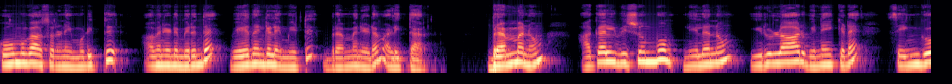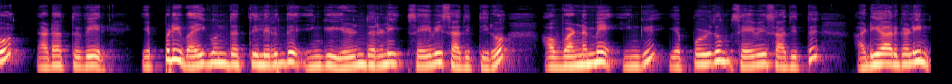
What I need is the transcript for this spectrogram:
கோமுகாசுரனை முடித்து அவனிடமிருந்த வேதங்களை மீட்டு பிரம்மனிடம் அளித்தார். பிரம்மனும் அகல் விசும்பும் நிலனும் இருளார் வினைக்கிட செங்கோல் நடத்துவேர். எப்படி வைகுந்தத்திலிருந்து இங்கு எழுந்தருளி சேவை சாதித்தீரோ அவ்வண்ணமே இங்கு எப்பொழுதும் சேவை சாதித்து அடியார்களின்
